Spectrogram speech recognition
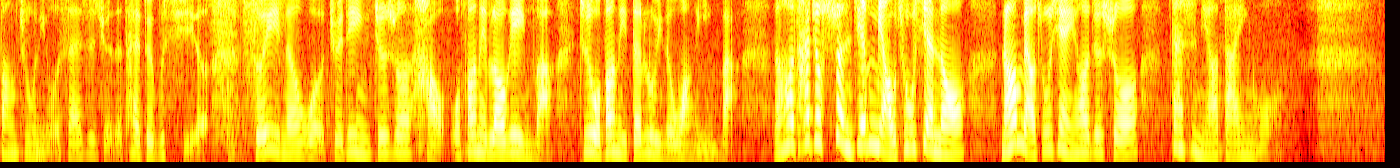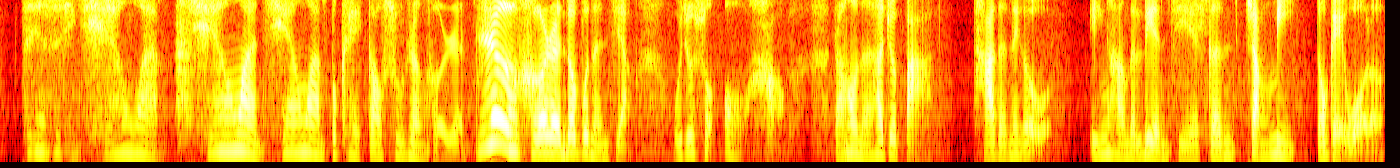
帮助你，我实在是觉得太对不起了，所以呢，我决定就是说，好，我帮你 log in 吧，就是我帮你登录你的网银吧，然后他就瞬间秒出现哦，然后秒出现以后就说，但是你要答应我，这件事情千万千万千万不可以告诉任何人，任何人都不能讲。我就说哦好，然后呢，他就把他的那个银行的链接跟账密都给我了，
